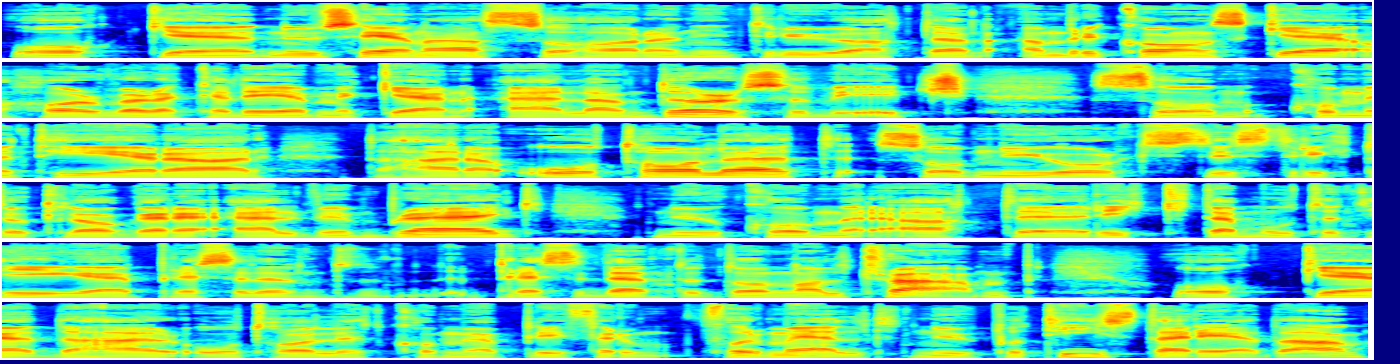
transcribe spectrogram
Och eh, nu senast så har han intervjuat den amerikanske Harvard-akademikern Alan Dershowitz som kommenterar det här åtalet som New Yorks distriktåklagare Alvin Bragg nu kommer att eh, rikta mot den tidigare president, presidenten Donald Trump. Och eh, det här åtalet kommer att bli formellt nu på tisdag redan.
